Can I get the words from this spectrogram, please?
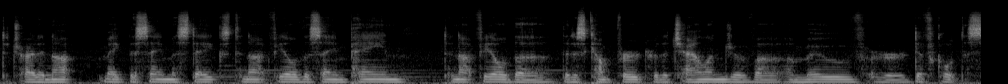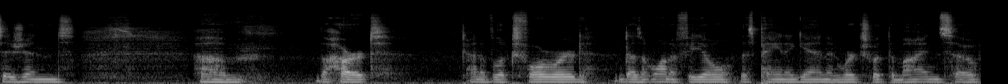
to try to not make the same mistakes, to not feel the same pain, to not feel the, the discomfort or the challenge of a, a move or difficult decisions. Um, the heart kind of looks forward doesn't want to feel this pain again and works with the mind. So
